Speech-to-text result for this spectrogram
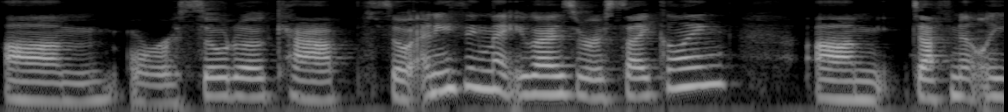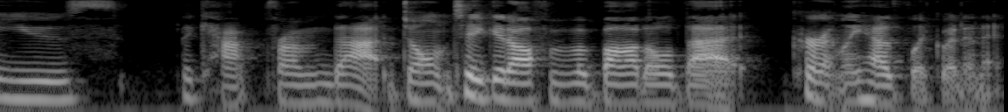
um, or a soda cap. So anything that you guys are recycling, um, definitely use the cap from that. Don't take it off of a bottle that currently has liquid in it.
